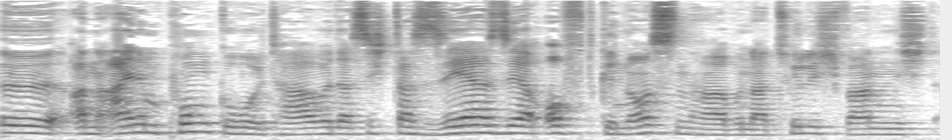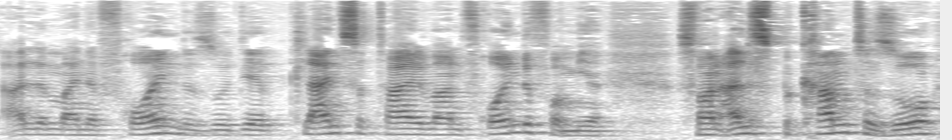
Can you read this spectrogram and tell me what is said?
äh, an einem Punkt geholt habe, dass ich das sehr, sehr oft genossen habe. Natürlich waren nicht alle meine Freunde so, der kleinste Teil waren Freunde von mir. Es waren alles Bekannte so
